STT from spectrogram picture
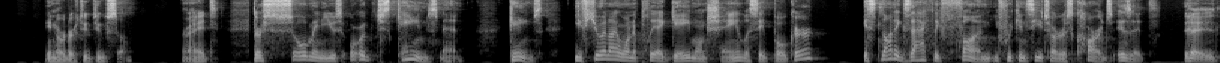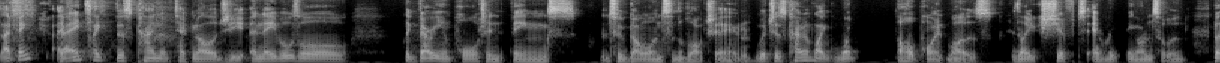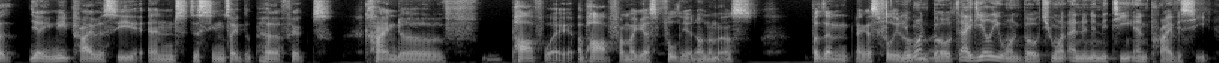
in order to do so, right? There's so many use or just games, man. Games. If you and I want to play a game on chain, let's say poker, it's not exactly fun if we can see each other's cards, is it? Yeah, I think I right? think like this kind of technology enables all like very important things to go onto the blockchain, which is kind of like what the whole point was. Is like shift everything onto it. But yeah, you need privacy and this seems like the perfect kind of pathway apart from I guess fully anonymous. But then I guess fully You want both. Ideally you want both. You want anonymity and privacy.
